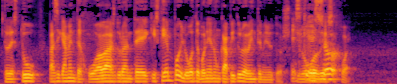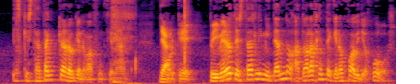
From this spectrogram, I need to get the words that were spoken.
Entonces tú, básicamente, jugabas durante X tiempo y luego te ponían un capítulo de 20 minutos. Es y que luego eso- a jugar. Es que está tan claro que no va a funcionar. Ya. Porque primero te estás limitando a toda la gente que no juega videojuegos.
